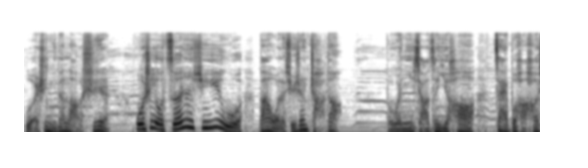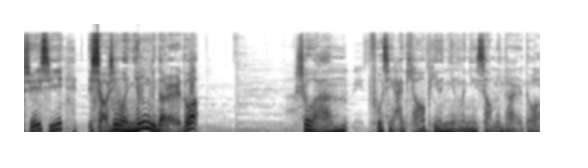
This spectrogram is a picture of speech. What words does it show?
我是你的老师，我是有责任与义务把我的学生找到。不过你小子以后再不好好学习，小心我拧你的耳朵。说完，父亲还调皮的拧了拧小明的耳朵。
